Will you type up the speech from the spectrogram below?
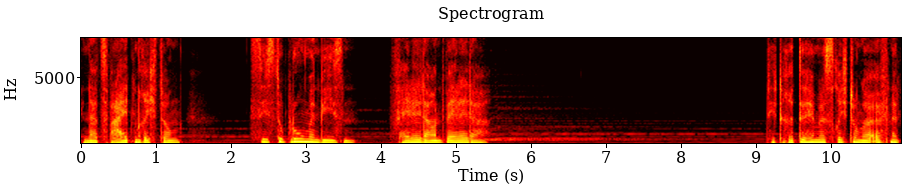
in der zweiten Richtung siehst du Blumenwiesen, Felder und Wälder. Die dritte Himmelsrichtung eröffnet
